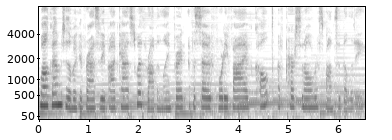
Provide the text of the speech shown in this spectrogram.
Welcome to the Wicked Veracity Podcast with Robin Langford, episode 45 Cult of Personal Responsibility.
